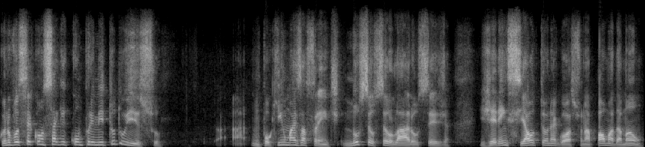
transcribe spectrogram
Quando você consegue comprimir tudo isso um pouquinho mais à frente no seu celular, ou seja, gerenciar o teu negócio na palma da mão,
